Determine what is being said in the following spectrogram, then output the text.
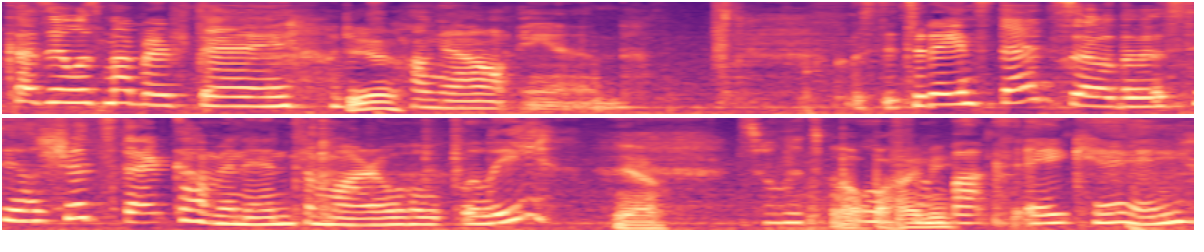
because it was my birthday, I just Yeah. hung out and listed today instead. So the sale should start coming in tomorrow, hopefully. Yeah. So let's Oh, pull behind from me? box AK.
